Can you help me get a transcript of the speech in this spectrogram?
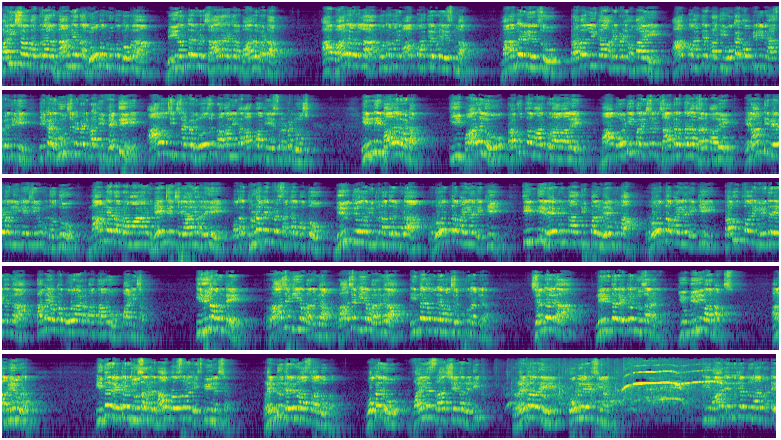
పరీక్షా పత్రాల నాణ్యత లోపం రూపం లోపల మీరందరూ కూడా చాలా రకాల బాధలు పడ్డారు. ఆ బాధల వల్ల కొంతమంది ఆత్మహత్యలు కూడా చేసుకున్నాం మనందరికీ తెలుసు ప్రబల్లిక అనేటువంటి అమ్మాయి ఆత్మహత్య ప్రతి ఒక్క కంపెనీ ఆస్పత్రికి ఇక్కడ కూర్చున్నటువంటి ప్రతి వ్యక్తి ఆలోచించినటువంటి రోజు ప్రబల్లిక ఆత్మహత్య చేసుకున్నటువంటి రోజు. ఇన్ని బాధలు పడ్డాం. ఈ బాధలు ప్రభుత్వ మార్పు రావాలి. మా పోటీ పరీక్షలు జాగ్రత్తగా జరపాలి. ఎలాంటి పేపర్ లీకేజీలు ఉండొద్దు. నాణ్యత ప్రమాణాలను మెయింటైన్ చేయాలి అనేది ఒక దృఢమైన సంకల్పంతో నిరుద్యోగ మిత్రులందరూ కూడా రోడ్ల పైన ఎక్కి తిండి లేకున్నా తిప్పలు లేకున్నా రోడ్ల పైన ఎక్కి ప్రభుత్వానికి వ్యతిరేకంగా తమ యొక్క పోరాట పంతాను పాటించాం. ఇదిలా ఉంటే రాజకీయ పరంగా రాజకీయ పరంగా ఇంతకు ముందే మనం చెప్పుకున్నట్లుగా జనరల్గా నేను ఇద్దరు వ్యక్తులను చూశానండి. యు బిలీవ్ ఆర్ నాట్ అన్న మీరు కూడా. ఇద్దరు వ్యక్తులను చూశానంటే నా పర్సనల్ ఎక్స్పీరియన్స్ రెండు తెలుగు రాష్ట్రాల్లో ఒకరు వైఎస్ రాజశేఖర్ రెడ్డి రెండవది పొంగులేటి శ్రీనాథ్. ఈ మాట ఎందుకు చెప్తున్నాను అంటే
